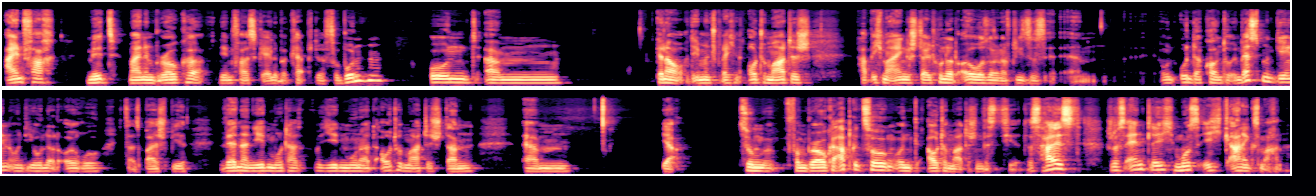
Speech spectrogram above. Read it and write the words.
einfach mit meinem Broker, in dem Fall Scalable Capital, verbunden. Und ähm, genau, dementsprechend automatisch habe ich mal eingestellt, 100 Euro sollen auf dieses ähm, Unterkonto Investment gehen und die 100 Euro, jetzt als Beispiel, werden dann jeden Monat, jeden Monat automatisch dann ähm, ja, zum, vom Broker abgezogen und automatisch investiert. Das heißt, schlussendlich muss ich gar nichts machen.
